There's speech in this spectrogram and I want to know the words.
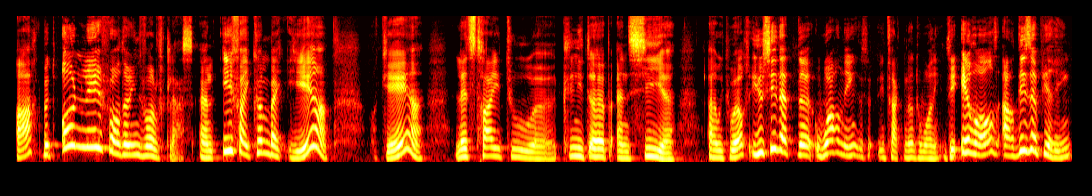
arc, but only for the involved class. And if I come back here, okay, let's try to uh, clean it up and see uh, how it works. You see that the warnings, in fact not warning, the errors are disappearing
